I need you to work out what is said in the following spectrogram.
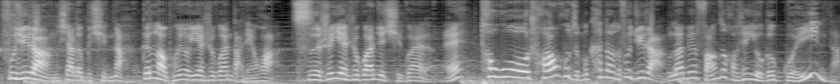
副局长吓得不轻呐，跟老朋友验尸官打电话。此时验尸官就奇怪了，哎，透过窗户怎么看到副局长那边房子好像有个鬼影呢？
